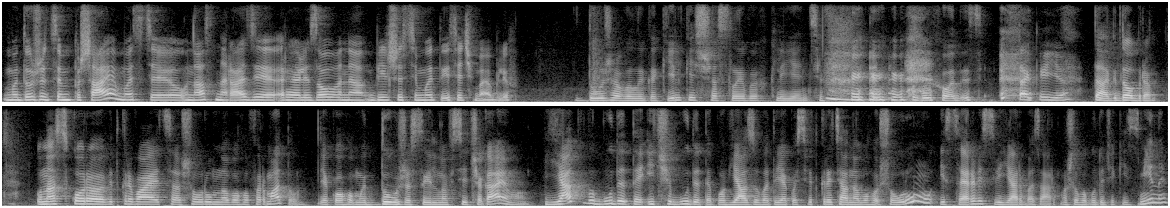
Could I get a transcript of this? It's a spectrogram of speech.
Ми дуже цим пишаємось. У нас наразі реалізовано більше 7 тисяч меблів. Дуже велика кількість щасливих клієнтів виходить. Так і є. Так, добре. У нас скоро відкривається шоурум нового формату, якого ми дуже сильно всі чекаємо. Як ви будете і чи будете пов'язувати якось відкриття нового шоуруму і сервіс VR Базар? Можливо, будуть якісь зміни?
